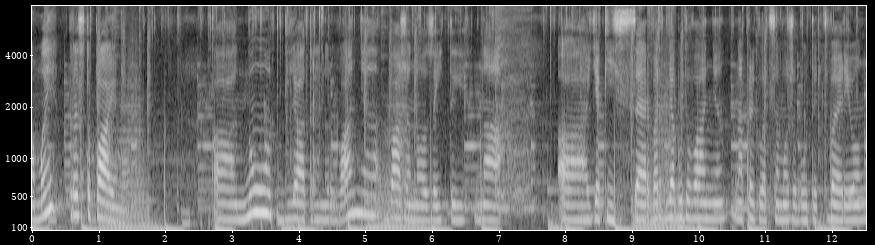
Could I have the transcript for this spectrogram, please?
А ми приступаємо. А, ну, для тренування бажано зайти на а, якийсь сервер для будування. Наприклад, це може бути Tverion,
